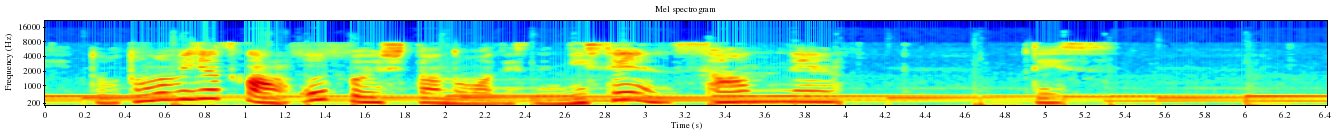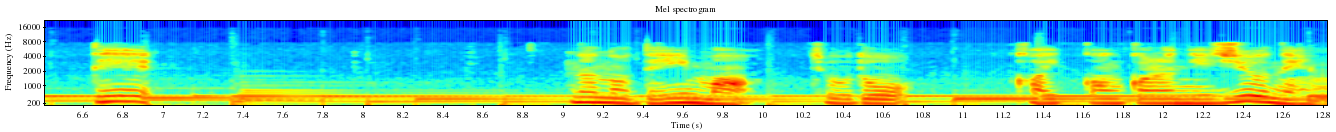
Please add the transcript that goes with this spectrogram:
えっ、ー、と、友美術館オープンしたのはですね、2003年です。で、なので今、ちょうど開館から20年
